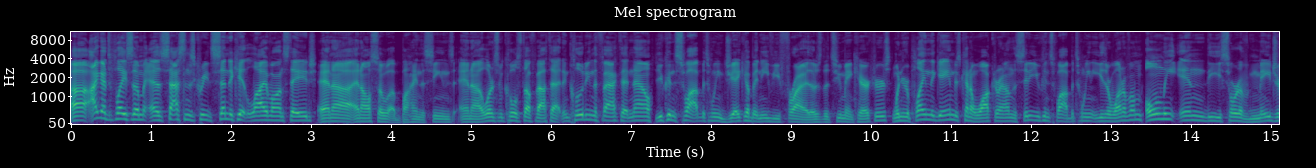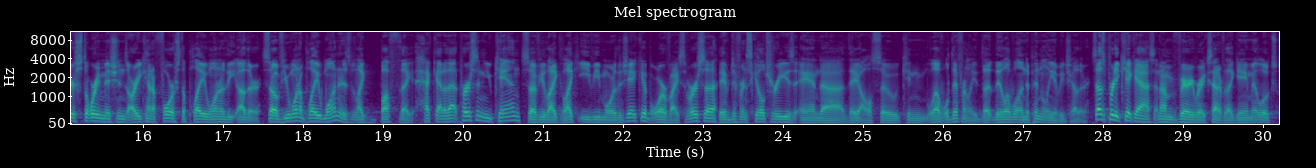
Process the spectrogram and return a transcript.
uh, I got to play some Assassin's Creed Syndicate live on stage and uh, and also uh, behind the scenes and uh, learn some cool stuff about that, including the fact that now you can swap between Jacob and Evie Frye. Those are the two main characters. When you're playing the game, just kind of walk around the city, you can swap between either one of them. Only in the sort of major story missions are you kind of forced to play one or the other. So if you want to play one and just like buff the heck out of that person, you can. So if you like like Evie more than Jacob or vice versa, they have different skill trees and uh, they also can level differently. They level independently of each other. So that's pretty kick ass, and I'm very, very excited for that game. It looks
